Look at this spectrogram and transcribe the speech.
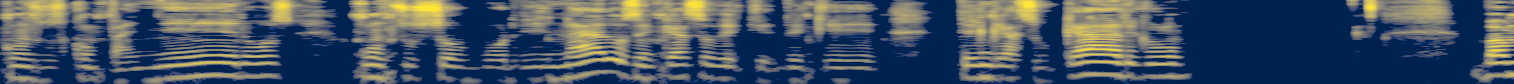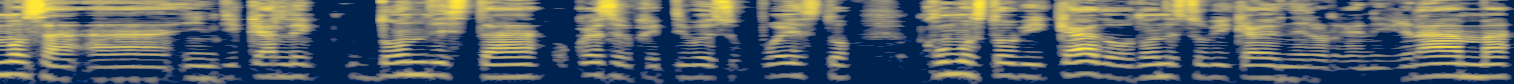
con sus compañeros, con sus subordinados en caso de que, tenga su cargo. Vamos a, a, indicarle dónde está o cuál es el objetivo de su puesto, cómo está ubicado o dónde está ubicado en el organigrama,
